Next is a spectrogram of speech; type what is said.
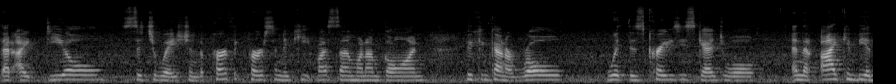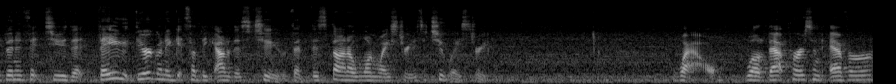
that ideal situation, the perfect person to keep my son when I'm gone, who can kind of roll with this crazy schedule and that I can be a benefit to that they they're going to get something out of this too that it's not a one-way street it's a two-way street. Wow. Well that person ever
